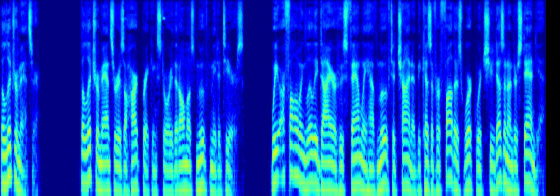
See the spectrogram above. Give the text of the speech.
The Literomancer. The Literomancer is a heartbreaking story that almost moved me to tears. We are following Lily Dyer, whose family have moved to China because of her father's work, which she doesn't understand yet.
